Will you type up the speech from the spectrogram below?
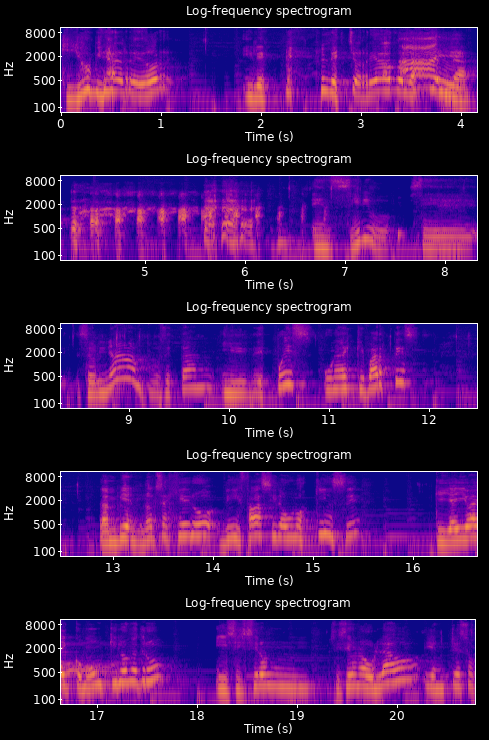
que yo miraba alrededor y les, chorreaba por la espalda. en serio, se, se orinaban, pues están. Y después, una vez que partes, también, no exagero, vi fácil a unos 15 que ya lleváis como un kilómetro y se hicieron, se hicieron a un lado y entre esos,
